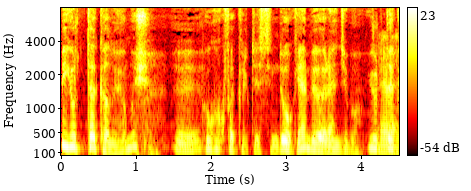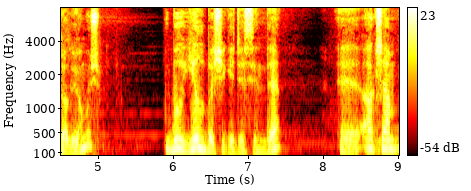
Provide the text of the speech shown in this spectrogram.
Bir yurtta kalıyormuş. E, hukuk fakültesinde okuyan bir öğrenci bu. Yurtta Evet. kalıyormuş. Bu yılbaşı gecesinde e, akşam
